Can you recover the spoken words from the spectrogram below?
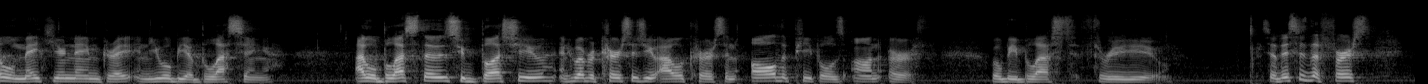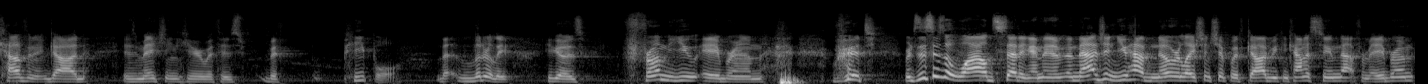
will make your name great, and you will be a blessing. I will bless those who bless you, and whoever curses you, I will curse, and all the peoples on earth will be blessed through you. So, this is the first covenant God is making here with his with people. That literally, he goes, From you, Abram, which which this is a wild setting. I mean, imagine you have no relationship with God. We can kind of assume that from Abram,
